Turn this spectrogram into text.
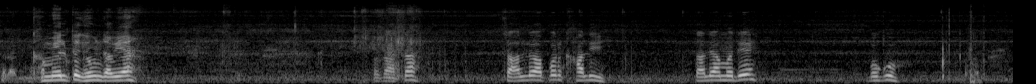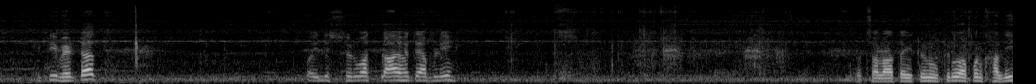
चला घमेल तर घेऊन जाऊया. बघा आता चाललो आपण खाली. चाल्यामध्ये बघू. किती भेटतात? पहिली सुरुवात काय होते आपली? तर चला आता इथून उतरू आपण खाली.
